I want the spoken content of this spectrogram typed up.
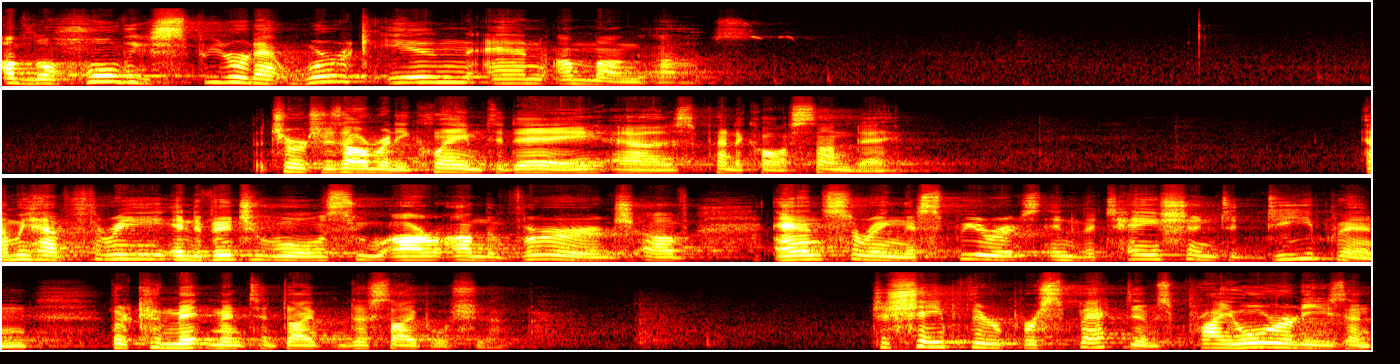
of the Holy Spirit at work in and among us? The church is already claimed today as Pentecost Sunday. And we have three individuals who are on the verge of answering the Spirit's invitation to deepen their commitment to discipleship, to shape their perspectives, priorities, and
